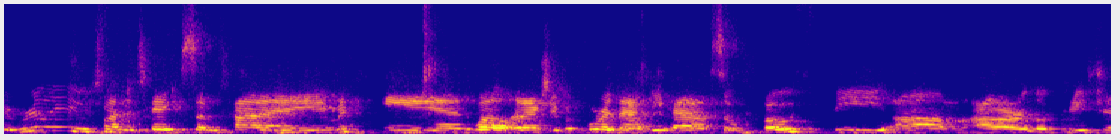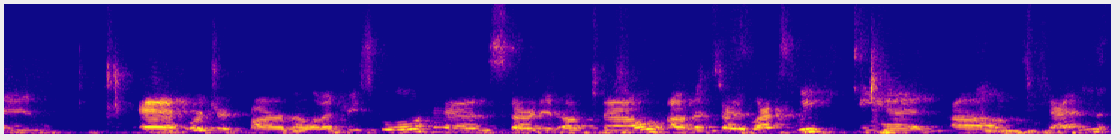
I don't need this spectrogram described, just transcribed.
I really just wanted to take some time and, well, and actually before that, we have, so both the, um, our location at Orchard Farm Elementary School has started up now, um, that started last week. And, um, Jen,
